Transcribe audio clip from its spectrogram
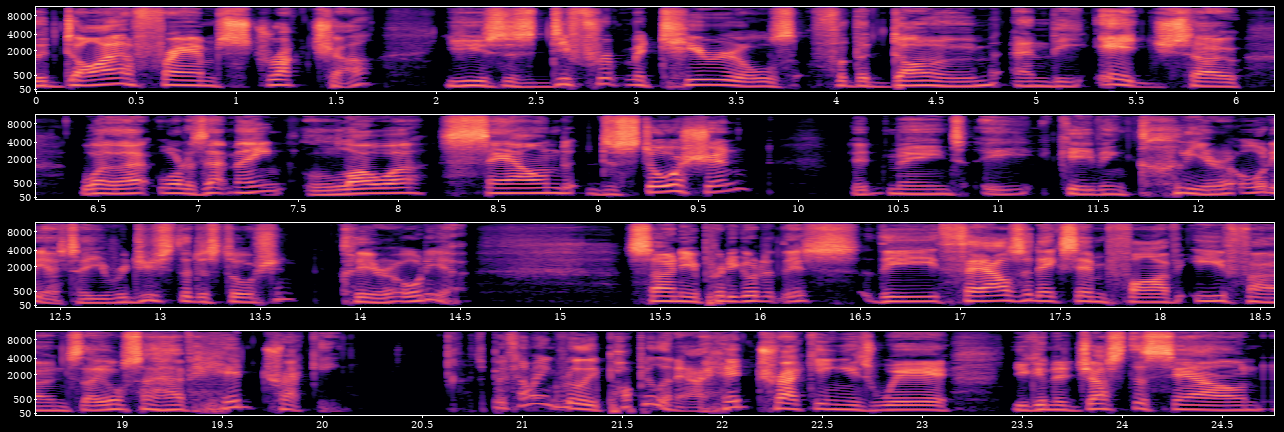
The diaphragm structure uses different materials for the dome and the edge. So what, that, what does that mean? Lower sound distortion it means giving clearer audio. So you reduce the distortion, clearer audio. Sony are pretty good at this. The 1000 XM5 earphones, they also have head tracking. It's becoming really popular now. Head tracking is where you can adjust the sound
